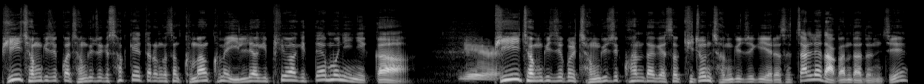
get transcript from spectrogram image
비정규직과 정규직이 섞여 있다는 것은 그만큼의 인력이 필요하기 때문이니까 예. 비정규직을 정규직화한다고 해서 기존 정규직이 예를 들어서 잘려 나간다든지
